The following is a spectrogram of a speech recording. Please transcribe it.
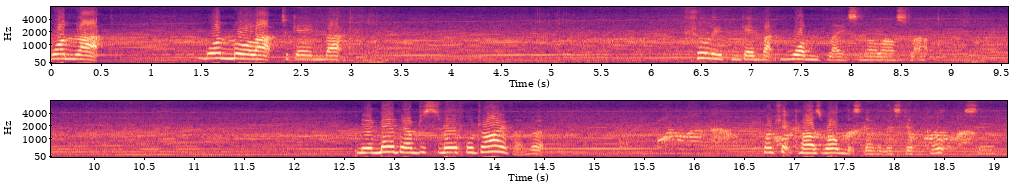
One lap. One more lap to gain back. Surely we can gain back one place in our last lap. I mean, maybe I'm just an awful driver, but Project Cars 1 was never this difficult, so...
